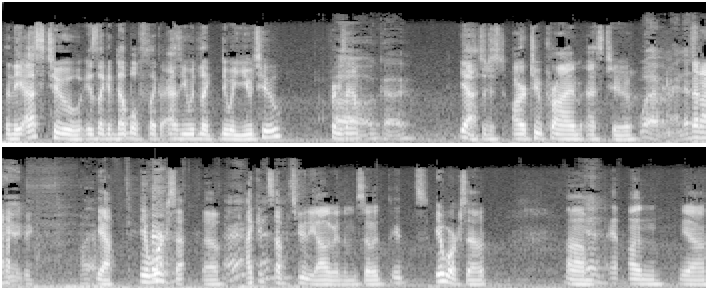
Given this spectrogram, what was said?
Then the S two is like a double flick, as you would like do a U two, for example. Oh, okay. Yeah, so just R two prime S two. Whatever, man. That's Then I have weird. to- Whatever. Yeah, it works out though. Alright, I can that's sub nice. to the algorithm, so it, it's it works out. Um, Yeah. and on yeah,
